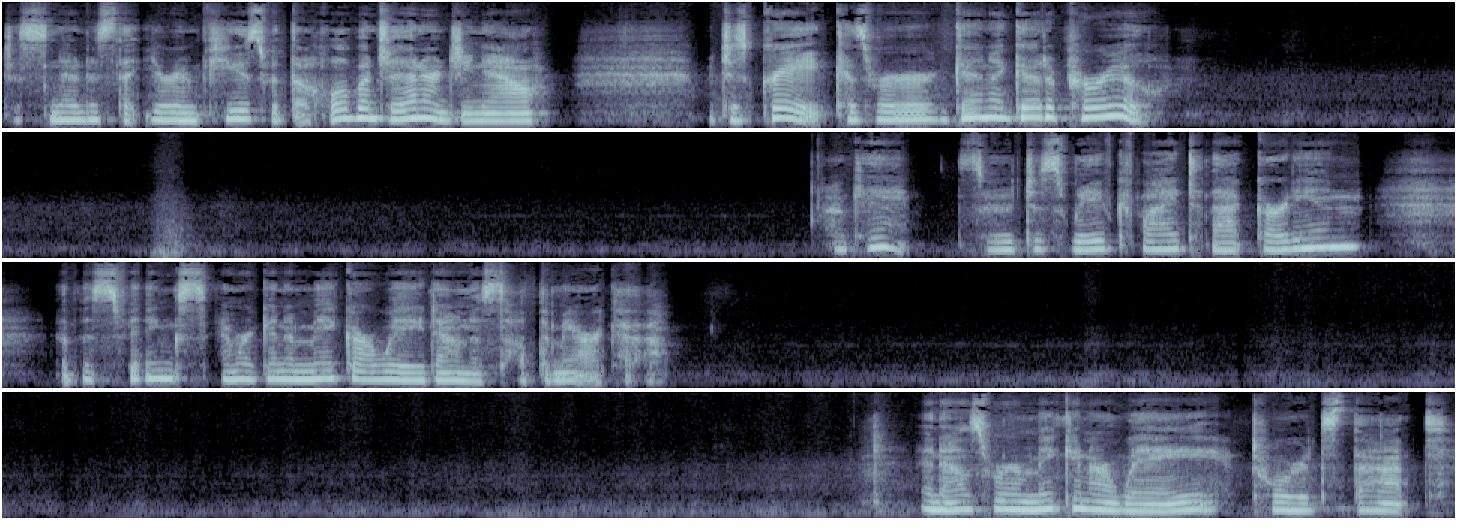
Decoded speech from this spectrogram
just notice that you're infused with a whole bunch of energy now which is great because we're going to go to Peru. Okay, so just wave goodbye to that guardian of the Sphinx, and we're going to make our way down to South America. And as we're making our way towards that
